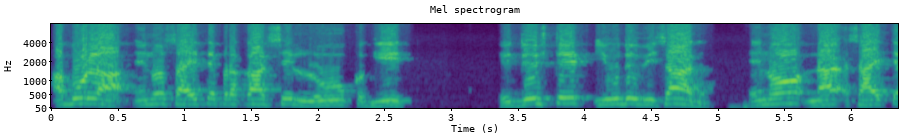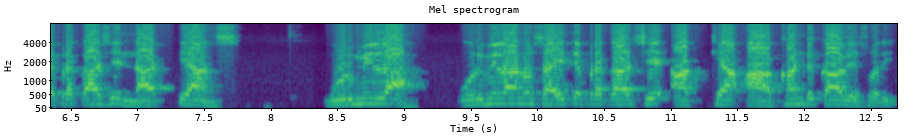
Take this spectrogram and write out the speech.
અબોલા, એનો સાહિત્ય પ્રકાર છે લોકગીત. યુધિષ્ઠિર યુદ્ધ વિષાદ એનો સાહિત્ય પ્રકાર છે નાટ્યાંશ. ઉર્મિલા, ઉર્મિલાનો સાહિત્ય પ્રકાર છે આખ્યા આ, ખંડ કાવ્ય સોરી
